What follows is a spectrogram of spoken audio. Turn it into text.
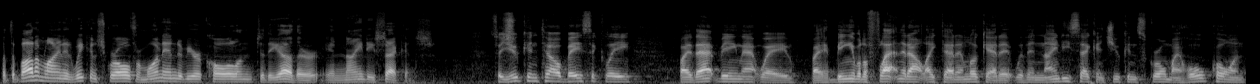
But the bottom line is we can scroll from one end of your colon to the other in 90 seconds. So you can tell basically by that being that way, by being able to flatten it out like that and look at it, within 90 seconds you can scroll my whole colon,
